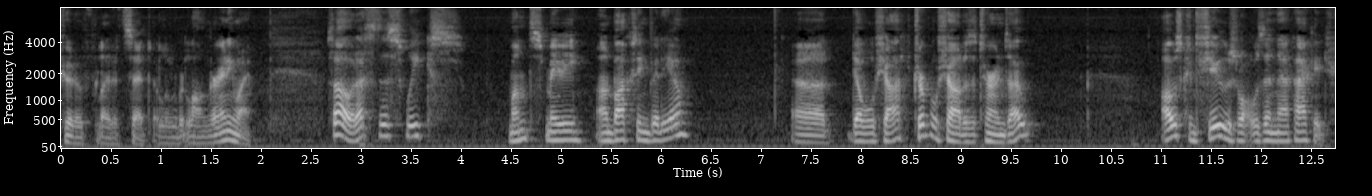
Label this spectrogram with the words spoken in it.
should have let it set a little bit longer. Anyway. So, that's this week's, month's maybe, unboxing video. Uh, double shot, triple shot as it turns out. I was confused what was in that package.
